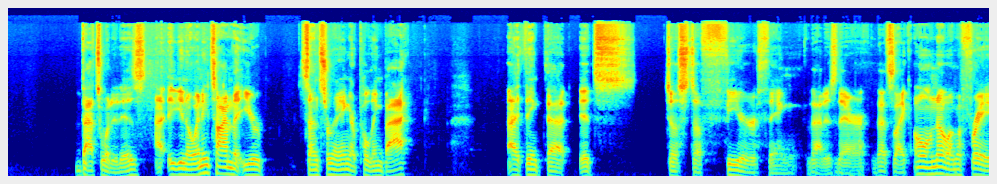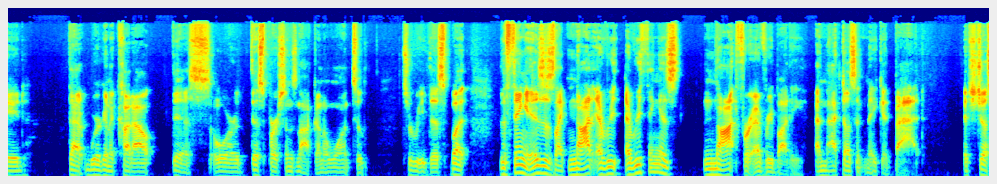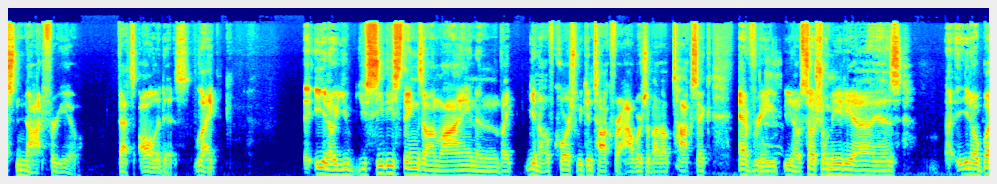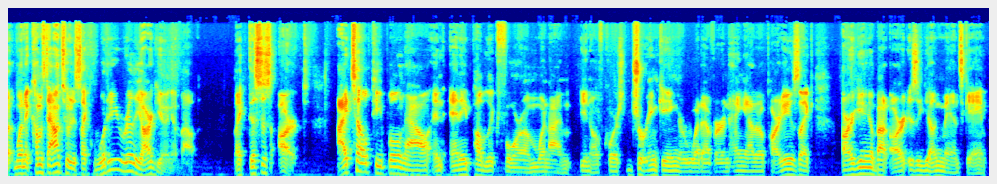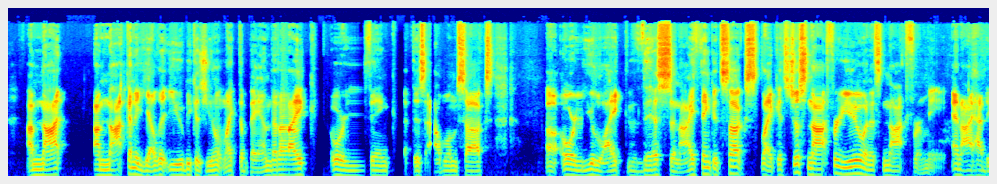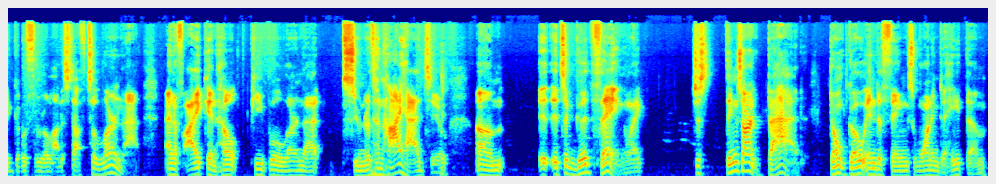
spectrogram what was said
that's what it is. I, you know, anytime that you're censoring or pulling back, I think that it's just a fear thing that is there. That's like, oh no, I'm afraid that we're gonna cut out this or this person's not going to want to to read this. But the thing is is like not every everything is not for everybody and that doesn't make it bad. It's just not for you. That's all it is. Like you know you you see these things online and like you know of course we can talk for hours about how toxic every you know social media is uh, you know but when it comes down to it it's like what are you really arguing about? Like this is art. I tell people now in any public forum when i'm you know of course drinking or whatever and hanging out at a party is like arguing about art is a young man's game. I'm not i'm not going to yell at you because you don't like the band that i like or you think that this album sucks uh, or you like this and I think it sucks. Like it's just not for you and it's not for me. And I had to go through a lot of stuff to learn that. And if I can help people learn that sooner than I had to, um, it, it's a good thing. Like just things aren't bad. Don't go into things wanting to hate them.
